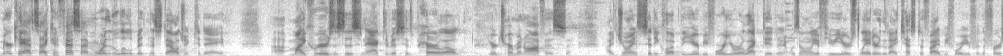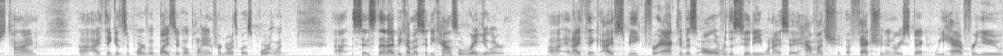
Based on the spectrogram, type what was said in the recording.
Mayor Katz, I confess I'm more than a little bit nostalgic today. Uh, my career as a citizen activist has paralleled your term in office. I joined City Club the year before you were elected, and it was only a few years later that I testified before you for the first time, uh, I think in support of a bicycle plan for Northwest Portland. Uh, since then, I've become a City Council regular, uh, and I think I speak for activists all over the city when I say how much affection and respect we have for you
